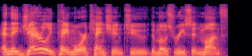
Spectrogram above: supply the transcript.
and they generally pay more attention to the most recent month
